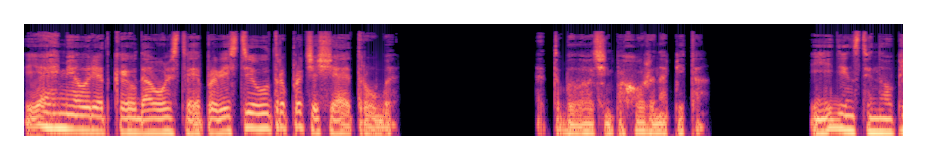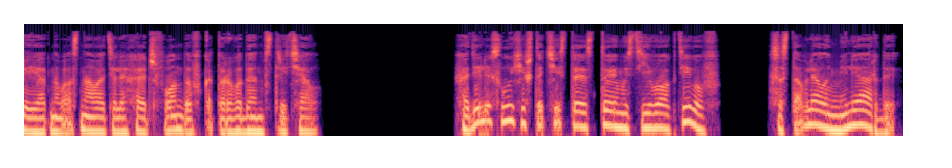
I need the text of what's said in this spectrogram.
Я имел редкое удовольствие провести утро, прочищая трубы. Это было очень похоже на Пита. Единственного приятного основателя хедж-фондов, которого Дэн встречал. Ходили слухи, что чистая стоимость его активов составляла миллиарды.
